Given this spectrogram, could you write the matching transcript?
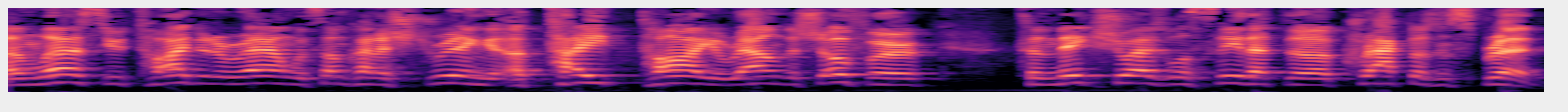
Unless you tied it around with some kind of string, a tight tie around the shofar to make sure, as we'll see, that the crack doesn't spread.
